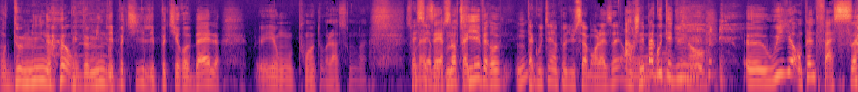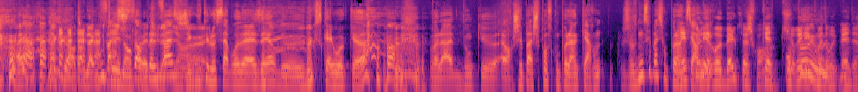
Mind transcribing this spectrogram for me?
on domine, on domine les petits, les petits rebelles et on pointe voilà son, son laser meurtrier vers eux. Hmm T'as goûté un peu du sabre laser Alors je n'ai pas goûté du. Euh, oui, en pleine face. D'accord, tu l'as goûté donc. En pleine face, j'ai goûté le sabre laser de Luke Skywalker. voilà, donc euh, alors je sais pas, je pense qu'on peut l'incarner. Je ne sais pas si on peut l'incarner. Est-ce que les rebelles peuvent capturer les quadrupèdes?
